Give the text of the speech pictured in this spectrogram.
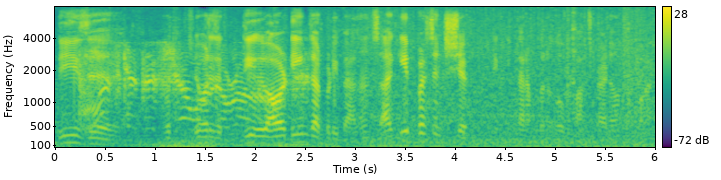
these, uh, what, what is it? The, our teams are pretty balanced. I keep pressing shift thinking that I'm gonna go faster. I don't know why.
